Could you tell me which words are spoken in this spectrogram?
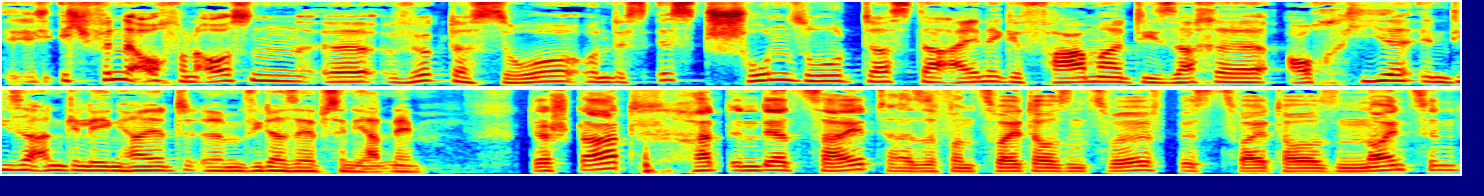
Ich, ich finde auch von außen äh, wirkt das so und es ist schon so, dass da einige Farmer die Sache auch hier in dieser Angelegenheit äh, wieder selbst in die Hand nehmen. Der Staat hat in der Zeit, also von 2012 bis 2019,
